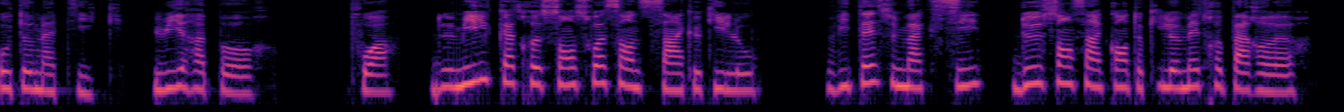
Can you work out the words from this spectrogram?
automatique, 8 rapports. Poids, 2465 kg. Vitesse maxi, 250 km par heure.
